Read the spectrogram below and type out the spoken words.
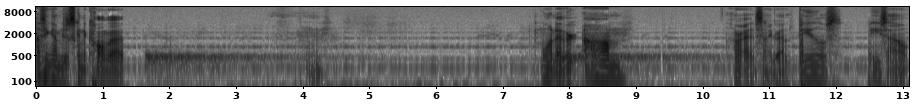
I think I'm just gonna call that. Hmm. Whatever. Um. Alright, so iGrabThePeelz. Peace out.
